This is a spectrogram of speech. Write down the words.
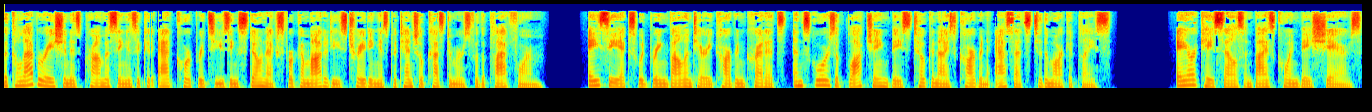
The collaboration is promising as it could add corporates using StoneX for commodities trading as potential customers for the platform. ACX would bring voluntary carbon credits and scores of blockchain based tokenized carbon assets to the marketplace. ARK sells and buys Coinbase shares.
